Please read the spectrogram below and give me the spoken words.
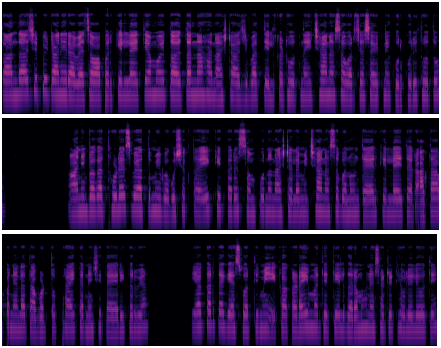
तांदळाचे पीठ आणि रव्याचा वापर केलेला आहे त्यामुळे तळताना हा नाश्ता अजिबात तेलकट होत नाही छान असा वरच्या साईडने कुरकुरीत होतो. आणि बघा थोड्याच वेळात तुम्ही बघू शकता एक एक करत संपूर्ण नाश्त्याला मी छान असं बनवून तयार केलं आहे तर आता आपण याला ताबडतोब फ्राय करण्याची तयारी करूया. याकरता गॅसवरती मी एका कढाईमध्ये तेल गरम होण्यासाठी ठेवलेले होते.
